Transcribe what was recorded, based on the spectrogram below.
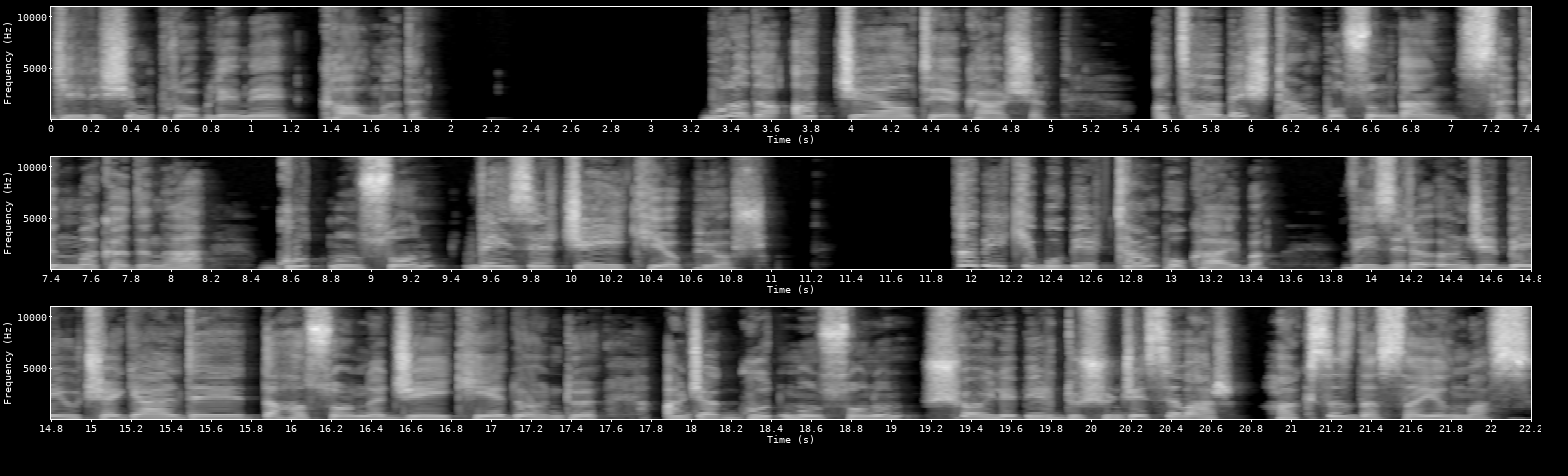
gelişim problemi kalmadı. Burada at C6'ya karşı at A5 temposundan sakınmak adına Gudmundsson vezir C2 yapıyor. Tabii ki bu bir tempo kaybı. Veziri önce B3'e geldi, daha sonra C2'ye döndü. Ancak Gudmundsson'un şöyle bir düşüncesi var. Haksız da sayılmaz.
